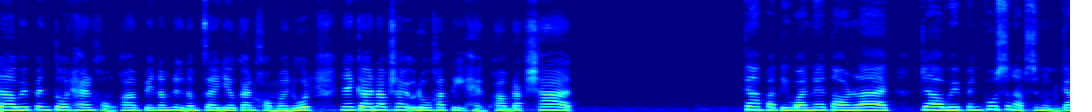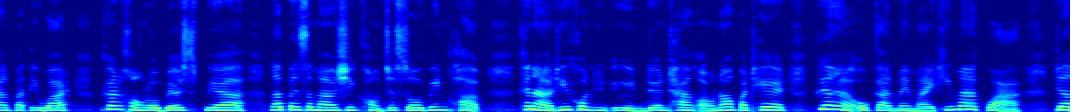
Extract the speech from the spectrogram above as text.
ดาวิดเป็นตัวแทนของความเป็นน้ำหนึ่งน้ำใจเดียวกันของมนุษย์ ในการรับใช้อุดมคติแห่งความรักชาติ การปฏิวัติในตอนแรก ดาวิดเป็นผู้สนับสนุนการปฏิวัติ เพื่อนของโรเบิร์ตสเปียร์และเป็นสมาชิกของจ s โซวินคลับ ขณะที่คนอื่นๆ เดินทางออกนอกประเทศ เพื่อหาโอกาสใหม่ๆที่มากกว่า ดา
